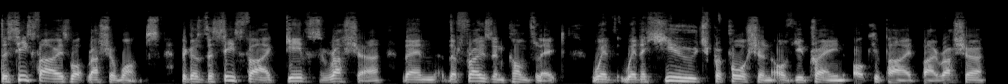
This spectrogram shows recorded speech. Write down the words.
The ceasefire is what Russia wants because the ceasefire gives Russia then the frozen conflict with, with a huge proportion of Ukraine occupied by Russia,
